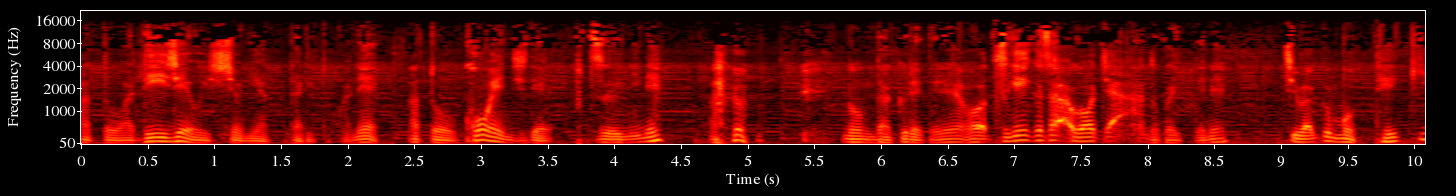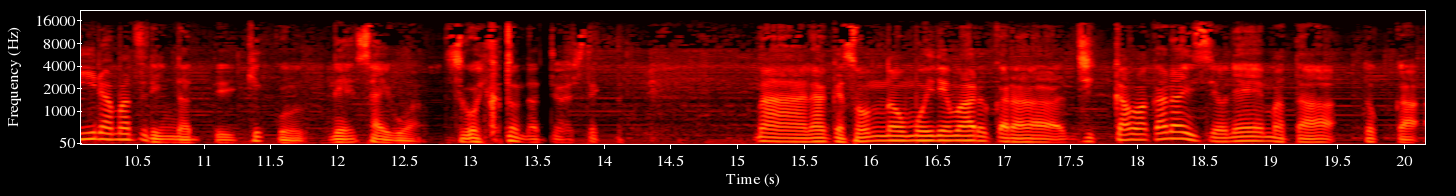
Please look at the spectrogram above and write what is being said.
あとは DJ を一緒にやったりとかね、あと、高円寺で普通にね、飲んだくれてね、お、次行くぞ、ゴーちゃん！とか言ってね、千葉くんもテキーラ祭りになって結構ね、最後はすごいことになってましたけど。まあなんかそんな思い出もあるから実感湧かないですよね。またどっか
